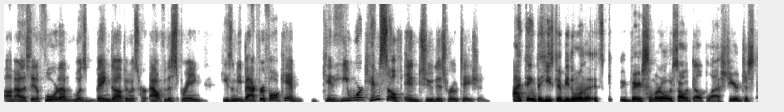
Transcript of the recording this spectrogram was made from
um, out of the state of Florida, was banged up and was hurt out for the spring. He's going to be back for fall camp. Can he work himself into this rotation? I think that he's going to be the one that it's very similar to what we saw with Delp last year. Just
